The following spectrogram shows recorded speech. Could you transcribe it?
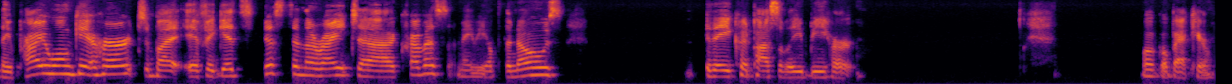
they probably won't get hurt, but if it gets just in the right uh, crevice, maybe up the nose, they could possibly be hurt. We'll go back here.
